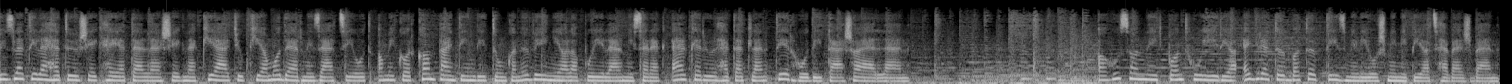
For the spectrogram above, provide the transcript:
Üzleti lehetőség helyett ellenségnek kiáltjuk ki a modernizációt, amikor kampányt indítunk a növényi alapú élelmiszerek elkerülhetetlen térhódítása ellen. A 24.hu írja, egyre több a több 10 milliós minipiac hevesben.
